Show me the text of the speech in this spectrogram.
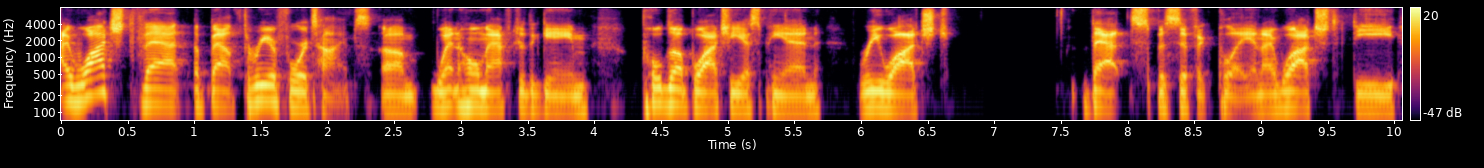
I watched that about three or four times. Um, went home after the game, pulled up Watch ESPN, rewatched that specific play, and I watched the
